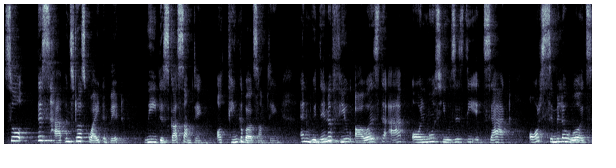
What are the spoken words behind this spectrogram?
So, this happens to us quite a bit. We discuss something or think about something, and within a few hours, the app almost uses the exact or similar words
